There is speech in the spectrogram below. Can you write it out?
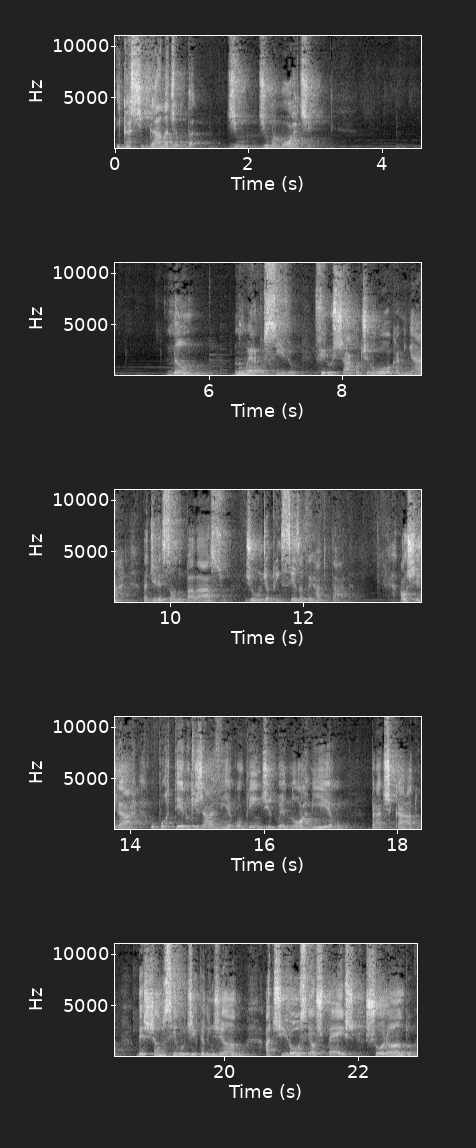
e castigá-la de, de, uma morte? Não, não era possível. Firuchá continuou a caminhar na direção do palácio de onde a princesa foi raptada. Ao chegar, o porteiro que já havia compreendido o enorme erro praticado, deixando-se iludir pelo indiano, atirou-se aos pés, chorando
